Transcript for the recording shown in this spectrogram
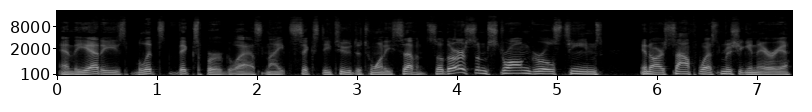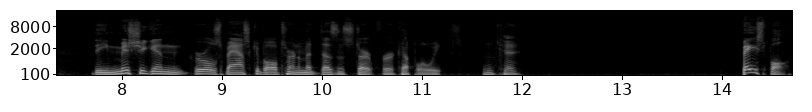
and the Eddies blitzed Vicksburg last night, sixty-two to twenty-seven. So there are some strong girls teams in our Southwest Michigan area. The Michigan girls basketball tournament doesn't start for a couple of weeks. Okay. Baseball.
